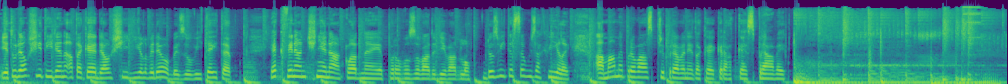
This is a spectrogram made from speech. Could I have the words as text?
Je tu další týden a také další díl Videobizu. Vítejte. Jak finančně nákladné je provozovat divadlo? Dozvíte se už za chvíli. A máme pro vás připraveny také krátké zprávy.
